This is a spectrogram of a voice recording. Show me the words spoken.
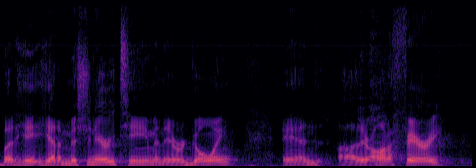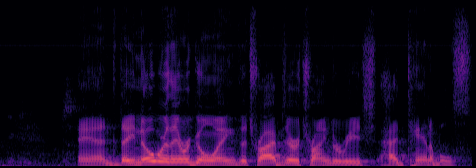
But he, he had a missionary team, and they were going, and uh, they're on a ferry, and they know where they were going. The tribes they were trying to reach had cannibals.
